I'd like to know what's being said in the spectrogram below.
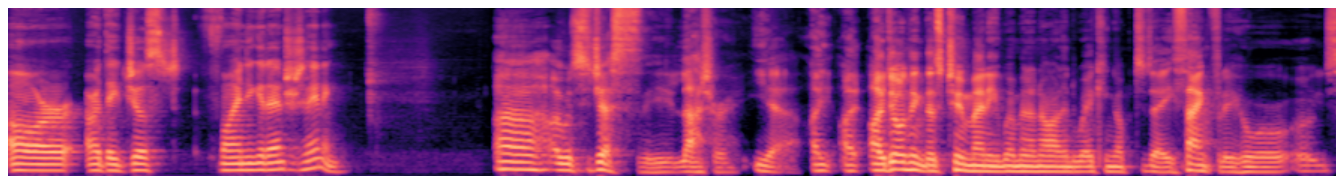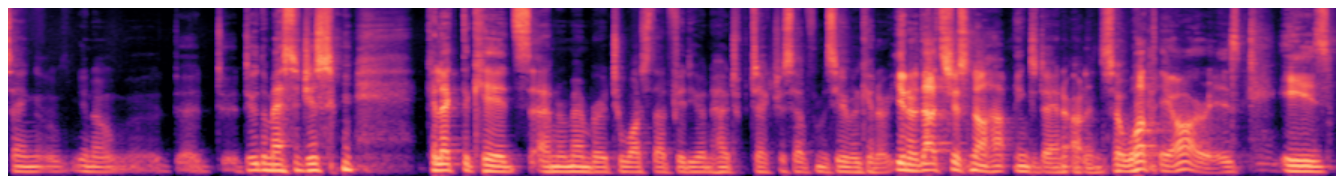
or are they just finding it entertaining? Uh, I would suggest the latter. Yeah, I, I, I, don't think there's too many women in Ireland waking up today, thankfully, who are saying, you know, do the messages, collect the kids, and remember to watch that video on how to protect yourself from a serial killer. You know, that's just not happening today in Ireland. So what they are is is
